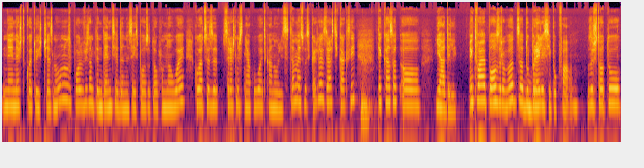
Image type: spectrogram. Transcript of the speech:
не е нещо, което е изчезнало, но започва, виждам тенденция да не се използва толкова много е, когато се срещнеш с някого е така на улицата, вместо си кажеш, «Е, здрасти, как си? М. те казват, о, яде ли? И това е поздравът за добре ли си буквално. Защото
